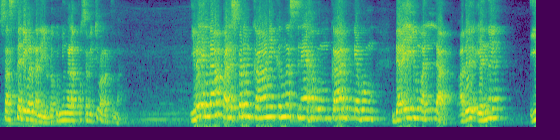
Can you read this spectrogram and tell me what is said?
സസ്തനികൾ തന്നെയുണ്ട്. കുഞ്ഞുങ്ങളെ പ്രസവിച്ച് വളർത്തുന്ന ഇവയെല്ലാം പരസ്പരം കാണിക്കുന്ന സ്നേഹവും കാരുണ്യവും ദയയുമല്ല. അത് എന്ന് ഈ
